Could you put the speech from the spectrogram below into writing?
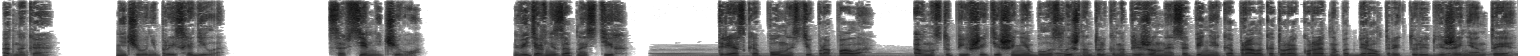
Однако ничего не происходило. Совсем ничего. Ветер внезапно стих, тряска полностью пропала, а в наступившей тишине было слышно только напряженное сопение капрала, который аккуратно подбирал траекторию движения Антея,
